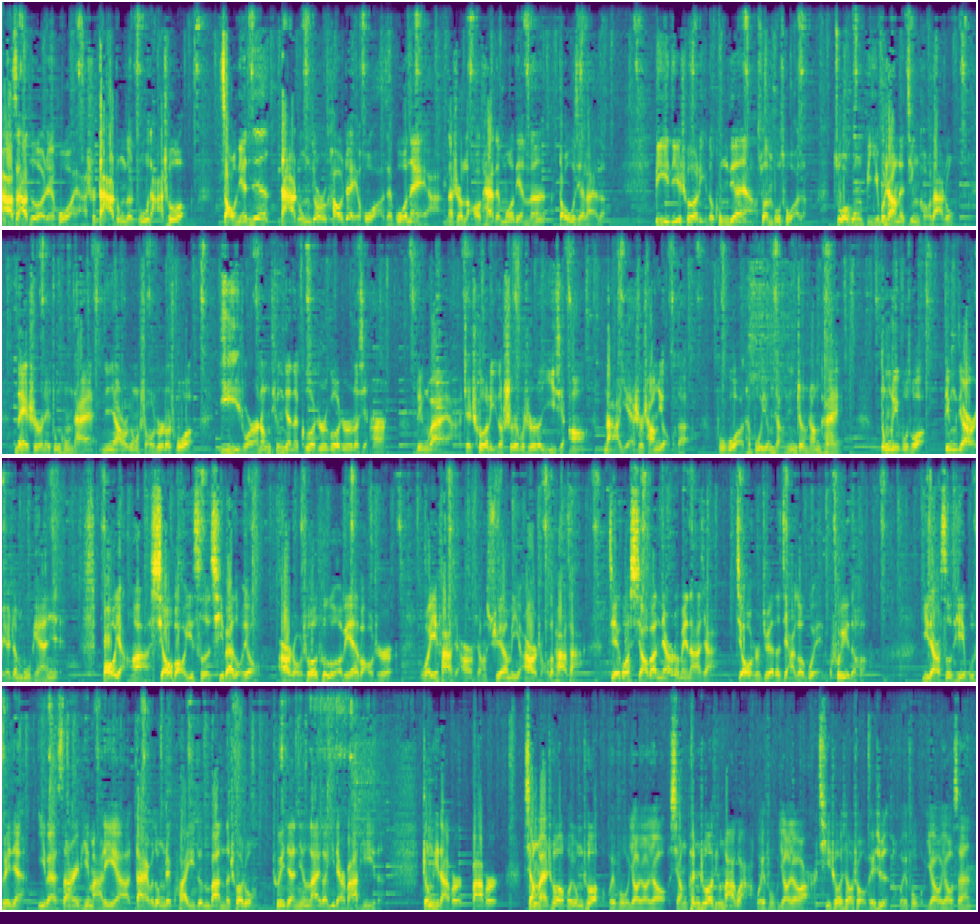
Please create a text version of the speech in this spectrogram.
帕萨特这货呀，是大众的主打车。早年间，大众就是靠这货在国内呀，那是老太太摸电门抖起来的。B 级车里的空间呀，算不错的，做工比不上那进口大众。内饰那中控台，您要是用手指头戳，一准儿能听见那咯吱咯吱的响。另外啊，这车里头时不时的异响，那也是常有的。不过它不影响您正常开，动力不错，定价也真不便宜。保养啊，小保一次七百左右，二手车特别保值。我一发小想学么一二手的帕萨，结果小半年都没拿下，就是觉得价格贵，亏得很。一点四 T 不推荐，一百三十一匹马力啊，带不动这快一吨半的车重，推荐您来个一点八 T 的。整体打分八分。想买车会用车，回复幺幺幺；想喷车听八卦，回复幺幺二；汽车销售培训，回复幺幺三。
